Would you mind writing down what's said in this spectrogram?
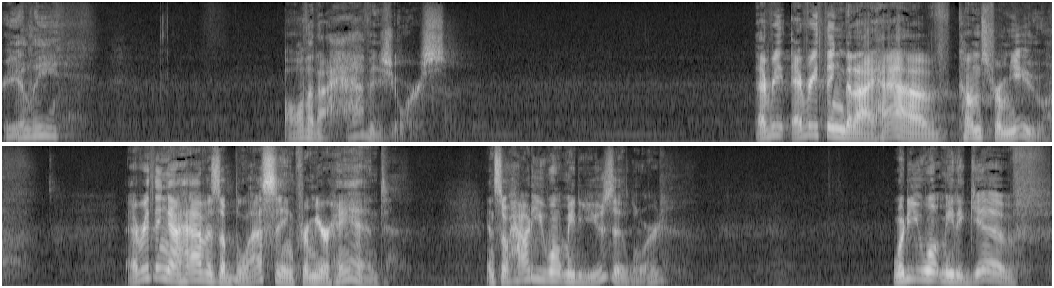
really? All that I have is yours. Every, everything that I have comes from you. Everything I have is a blessing from your hand. And so, how do you want me to use it, Lord? What do you want me to give?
